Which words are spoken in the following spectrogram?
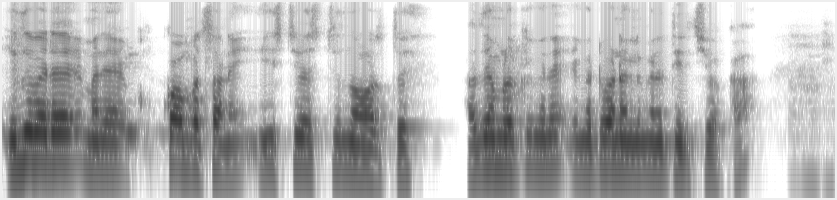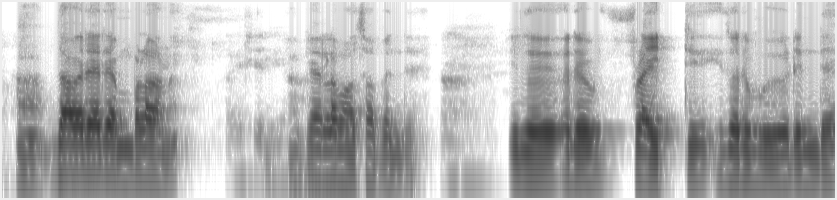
ഇതുവരെ മറ്റേ കോമ്പസ് ആണ് ഈസ്റ്റ് വെസ്റ്റ് നോർത്ത് അത് നമ്മൾക്ക് ഇങ്ങനെ എങ്ങോട്ട് വേണമെങ്കിലും ഇങ്ങനെ തിരിച്ചു വെക്കാം. ആ, ആ ഇത് അവരെ ഒരു എമ്പിളാണ് അത് ശരി. കേരള മഹാസഭന്റെ ഇത് ഒരു ഫ്ലൈറ്റ് ഇതൊരു വീടിന്റെ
